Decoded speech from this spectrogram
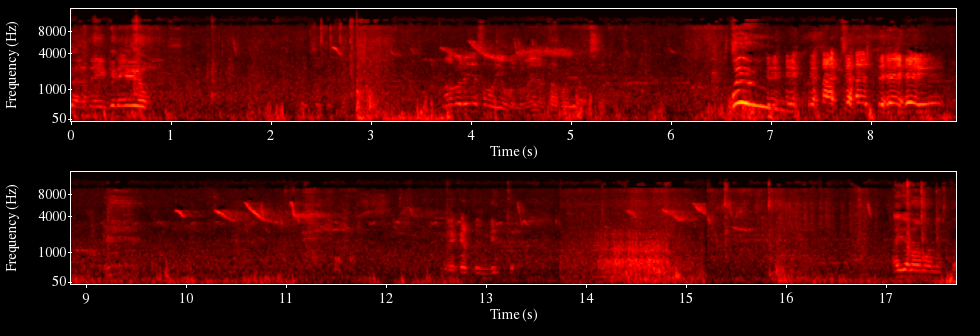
No te creo. No, pero ya se movió por lo menos. Está apoyado, sí. ¡Cállate! Me dejaste en vista. Ahí llamamos esta.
